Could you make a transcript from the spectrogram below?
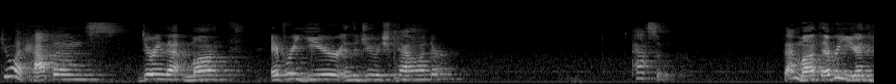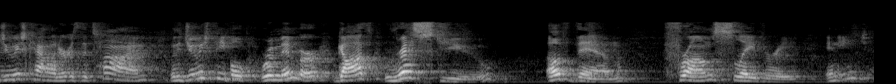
Do you know what happens during that month every year in the Jewish calendar? It's Passover. That month, every year in the Jewish calendar, is the time when the Jewish people remember God's rescue of them from slavery in Egypt.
